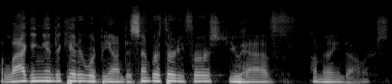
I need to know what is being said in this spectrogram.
A lagging indicator would be on December 31st, you have a million dollars,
